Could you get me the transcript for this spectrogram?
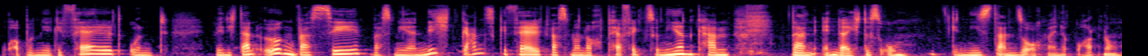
ob er mir gefällt und wenn ich dann irgendwas sehe, was mir nicht ganz gefällt, was man noch perfektionieren kann, dann ändere ich das um, genieße dann so auch meine Ordnung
